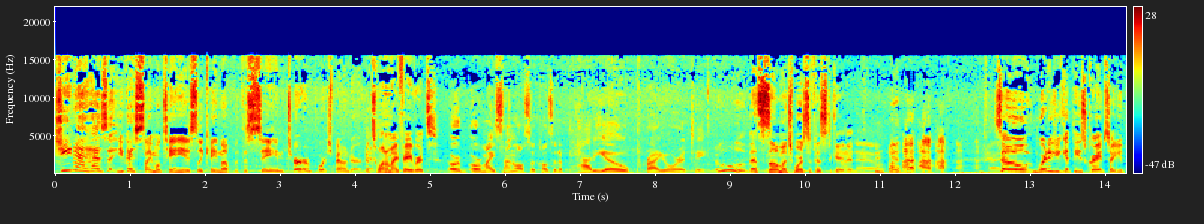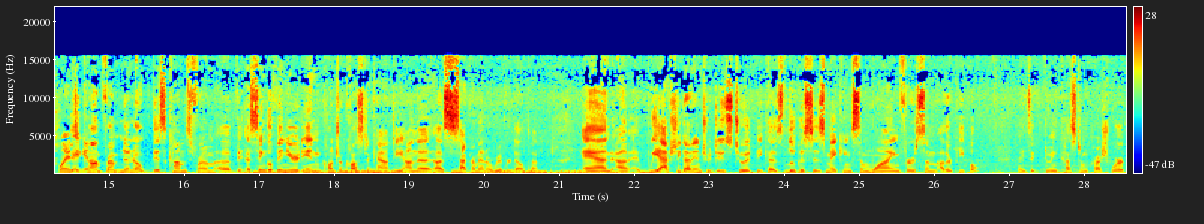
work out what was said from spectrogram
Gina has. You guys simultaneously came up with the same term, porch pounder. It's one of my favorites. Or, or my son also calls it a patio priority. Ooh, that's so much more sophisticated. know. So, where did you get these grapes? Are you They planting it? come from no, no. This comes from a, a single vineyard in Contra Costa County on the uh, Sacramento River Delta, and uh, we actually got introduced to it because Lucas is making some wine for some other people. He's doing custom crush work,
